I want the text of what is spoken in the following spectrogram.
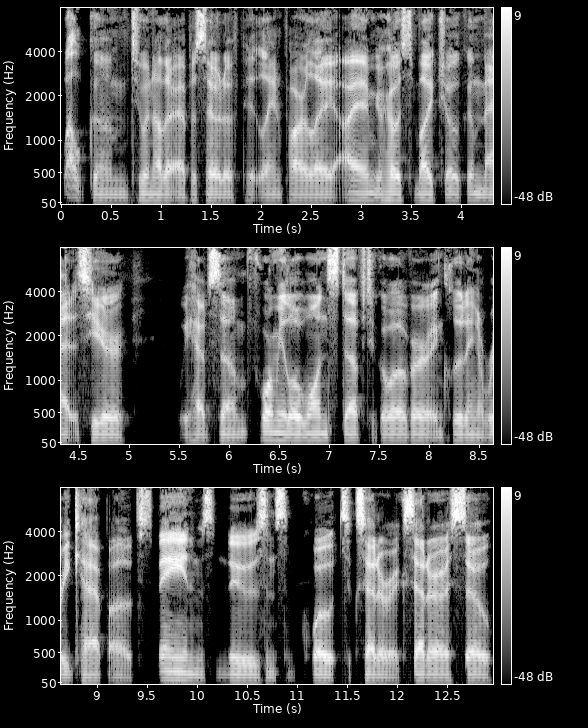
Welcome to another episode of Pit Lane Parlay. I am your host, Mike Jokum. Matt is here. We have some Formula One stuff to go over, including a recap of Spain and some news and some quotes, et cetera, et cetera. So,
